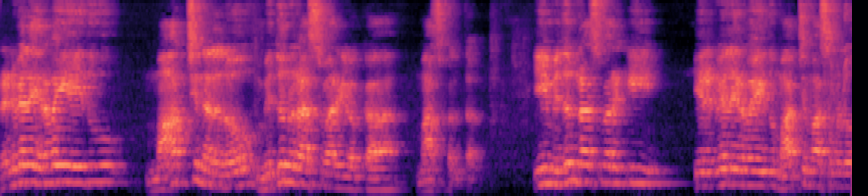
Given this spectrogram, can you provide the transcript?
రెండు వేల ఇరవై ఐదు మార్చి నెలలో మిథున రాశి వారి యొక్క మాస ఫలితాలు. ఈ మిథున రాశి వారికి ఈ రెండు వేల ఇరవై ఐదు మార్చి మాసంలో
